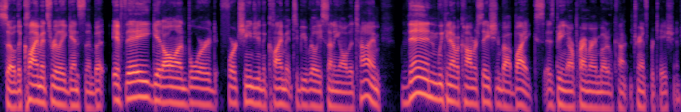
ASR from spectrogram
So the climate's really against them. But if they get all on board for changing the climate to be really sunny all the time, then we can have a conversation about bikes as being our primary mode of con- transportation.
